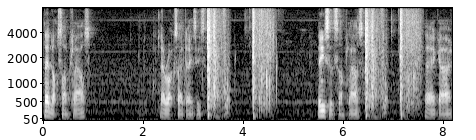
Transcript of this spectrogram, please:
They're not sunflowers. They're oxide daisies. These are the sunflowers. There you go.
